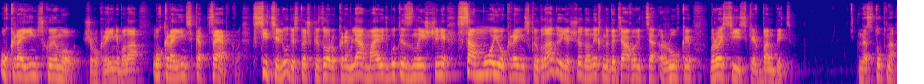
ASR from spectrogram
українською мовою, щоб в Україні була українська церква. Всі ці люди з точки зору Кремля мають бути знищені самою українською владою, якщо до них не дотягуються руки російських бандитів. Наступна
